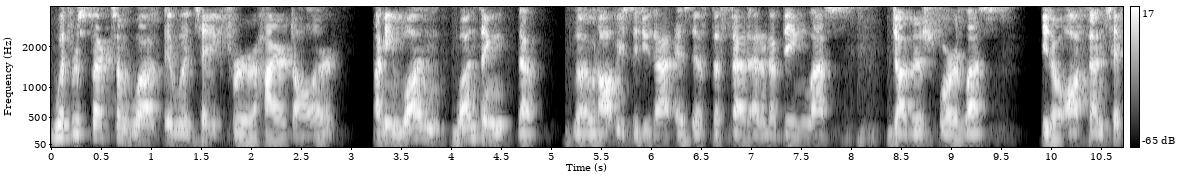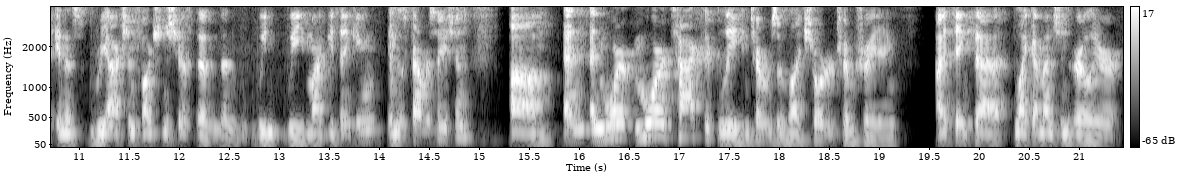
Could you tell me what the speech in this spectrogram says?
With respect to what it would take for a higher dollar, I mean, one one thing that would obviously do that is if the Fed ended up being less dovish or less, you know, authentic in its reaction function shift than than we we might be thinking in this conversation. Um, and and more more tactically in terms of like shorter term trading, I think that like I mentioned earlier,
